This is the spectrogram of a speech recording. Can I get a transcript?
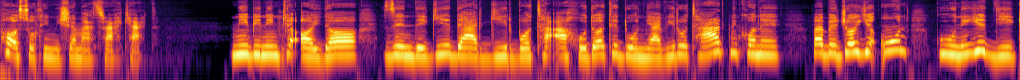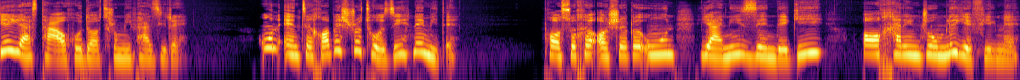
پاسخی میشه مطرح کرد. می‌بینیم که آیدا زندگی درگیر با تعهدات دنیوی رو ترد می‌کنه و به جای اون گونه دیگه ای از تعهدات رو میپذیره. اون انتخابش رو توضیح نمیده. پاسخ عاشق اون یعنی زندگی آخرین جمله فیلمه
